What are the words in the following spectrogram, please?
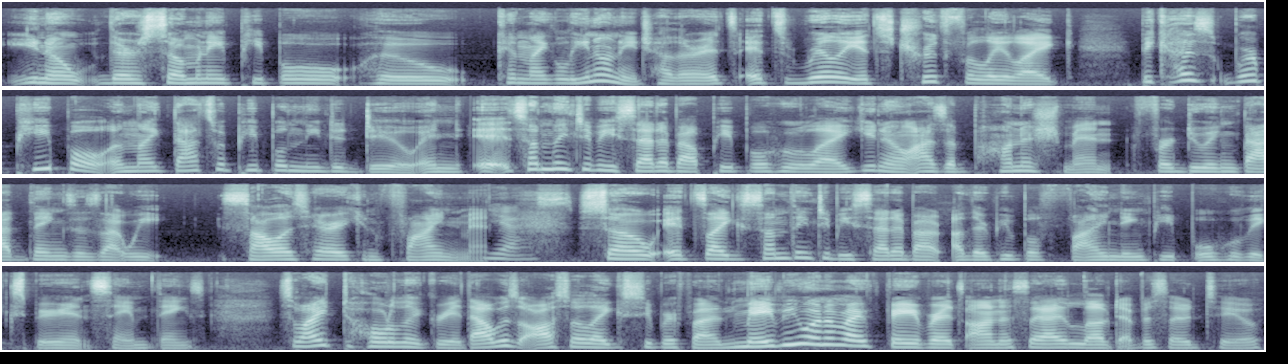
you know, there's so many people who can like lean on each other. It's it's really it's truthfully like because we're people and like that's what people need to do and it's something to be said about people who like you know as a punishment for doing bad things is that we solitary confinement. Yes. So it's like something to be said about other people finding people who've experienced same things. So I totally agree. That was also like super fun. Maybe one of my favorites, honestly. I loved episode two.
